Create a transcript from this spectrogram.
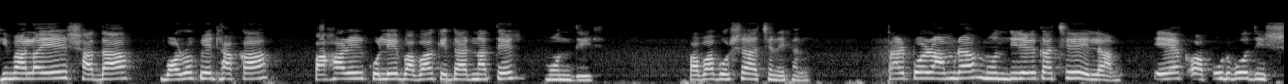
হিমালয়ের সাদা বরফে ঢাকা পাহাড়ের কোলে বাবা কেদারনাথের মন্দির। বাবা বসে আছেন এখানে। তারপর আমরা মন্দিরের কাছে এলাম। এ এক অপূর্ব দৃশ্য।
